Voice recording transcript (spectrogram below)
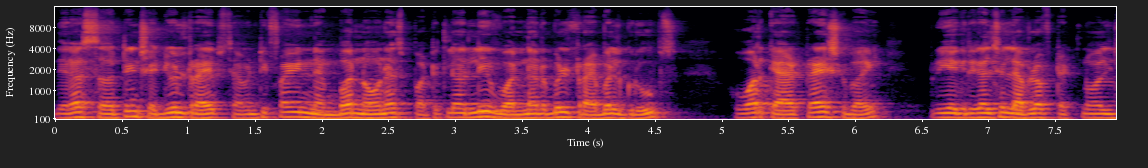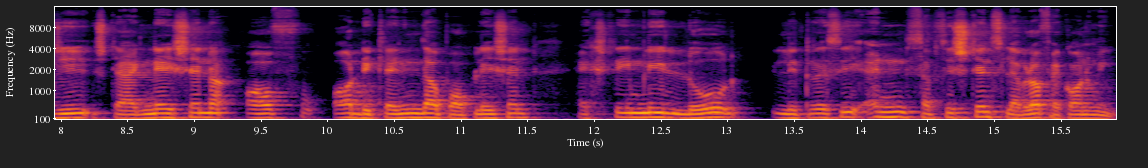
There are certain scheduled tribes, 75 in number, known as particularly vulnerable tribal groups who are characterized by pre-agricultural level of technology, stagnation of or declining the population, extremely low literacy and subsistence level of economy.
